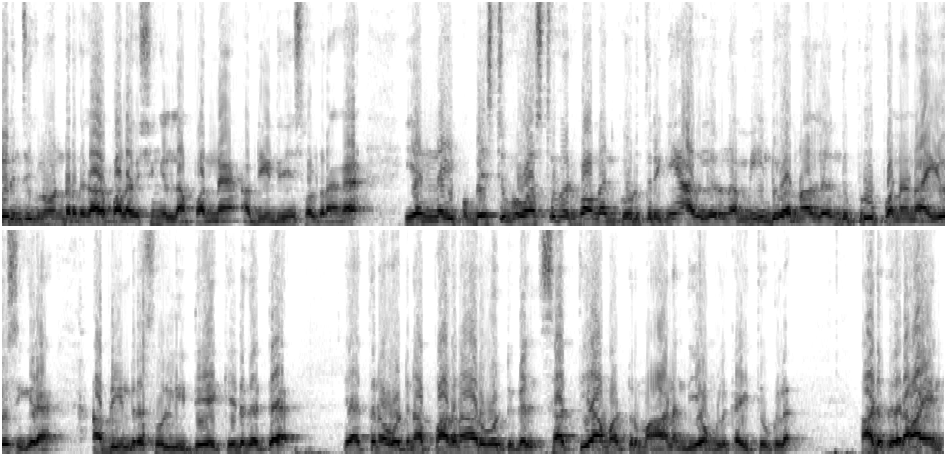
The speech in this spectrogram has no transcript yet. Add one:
தெரிஞ்சுக்கணுன்றதுக்காக பல விஷயங்கள் நான் பண்ணேன் அப்படின்றதையும் சொல்றாங்க. என்ன இப்போ பெஸ்ட் ஃபர்ஸ்ட் பெர்ஃபார்மன்ஸ் கொடுத்துருக்கீங்க. அதுல இருந்து நான் மீண்டு வரணும். அதுல இருந்து ப்ரூவ் பண்ண நான் யோசிக்கிறேன் அப்படின்ற சொல்லிட்டு கிட்டத்தட்ட எத்தனை ஓட்டுனா பதினாறு ஓட்டுகள் சத்யா மற்றும் ஆனந்தி அவங்களுக்கு கை தூக்கல. அடுத்து ராயன்.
